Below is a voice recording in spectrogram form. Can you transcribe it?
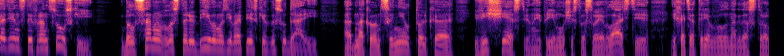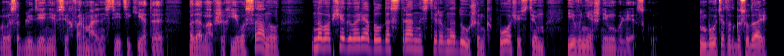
XI французский был самым властолюбивым из европейских государей, однако он ценил только вещественные преимущества своей власти и хотя требовал иногда строгого соблюдения всех формальностей этикета, подобавших его сану, но, вообще говоря, был до странности равнодушен к почестям и внешнему блеску. Будь этот государь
